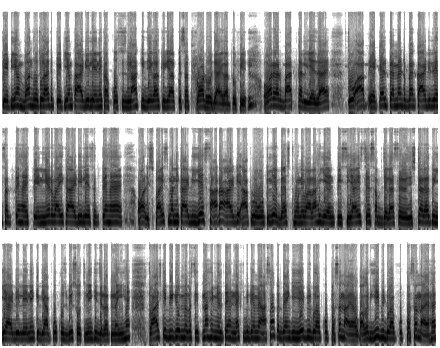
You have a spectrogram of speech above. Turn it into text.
पेटीएम बंद हो चुका है तो पेटीएम का आईडी लेने का कोशिश ना कीजिएगा, क्योंकि आपके साथ फ्रॉड हो जाएगा तो फिर। और अगर बात कर लिया जाए तो आप एयरटेल पेमेंट बैंक का आईडी ले सकते हैं पेनियर वाई का आईडी ले सकते हैं, और स्पाइस मनी का आईडी ये सारा आईडी आप लोगों के लिए बेस्ट होने वाला है ये एनपीसीआई से सब जगह से रजिस्टर है तो ये आईडी लेने के लिए आपको कुछ भी सोचने की ज़रूरत नहीं है। तो आज के वीडियो में बस इतना ही, मिलते हैं नेक्स्ट वीडियो में। आशा करते हैं कि ये वीडियो आपको पसंद आया होगा। अगर ये वीडियो आपको पसंद आया है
